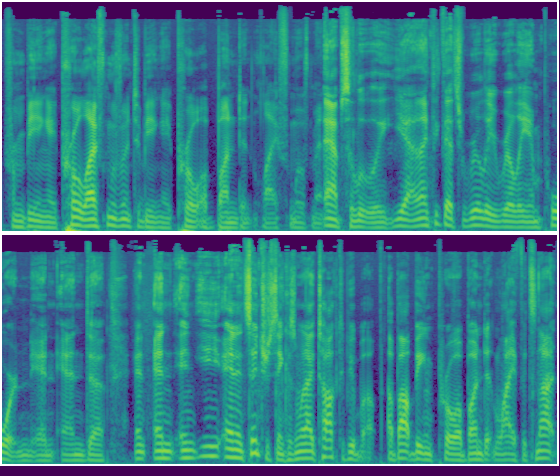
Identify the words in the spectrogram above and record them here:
from being a pro-life movement to being a pro-abundant life movement. Absolutely, yeah, and I think that's really, really important. And and uh, and and and and it's interesting because when I talk to people about, being pro-abundant life, it's not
